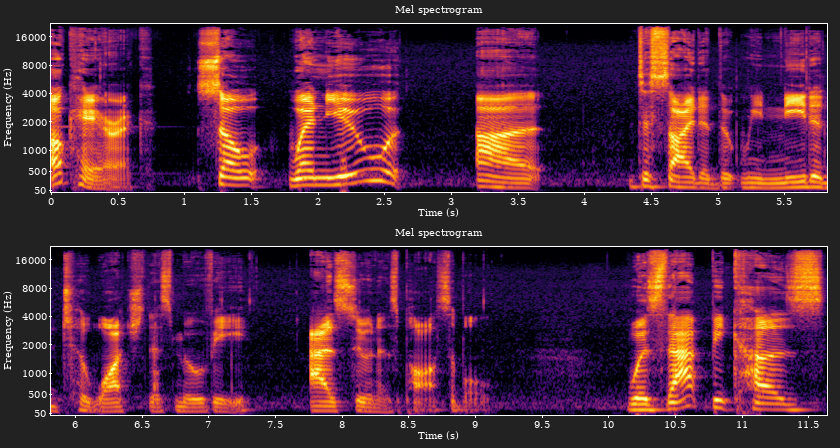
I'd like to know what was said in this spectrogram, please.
Okay, Eric. So when you uh, decided that we needed to watch this movie as soon as possible, was that because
